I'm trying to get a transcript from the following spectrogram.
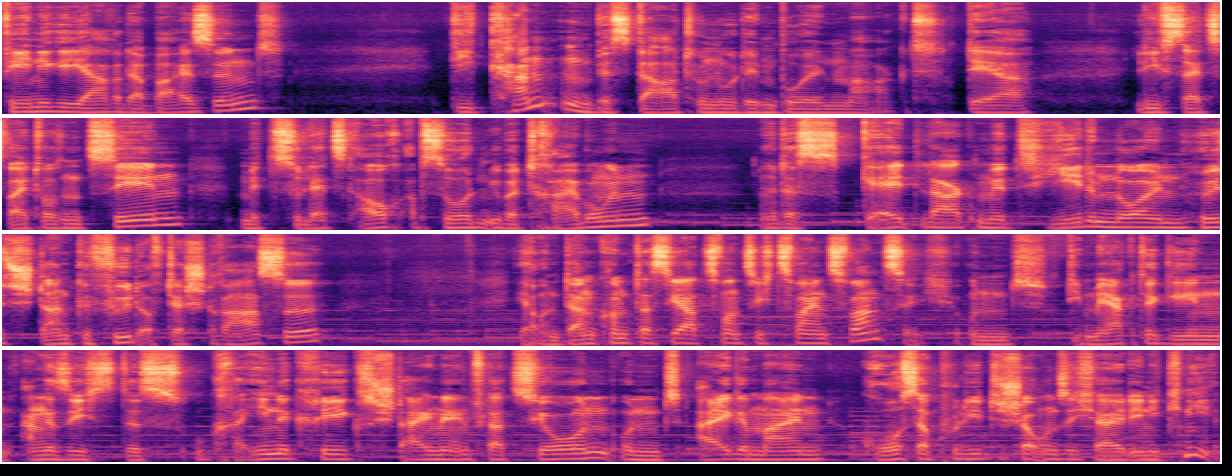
wenige Jahre dabei sind. Die kannten bis dato nur den Bullenmarkt. Der lief seit 2010 mit zuletzt auch absurden Übertreibungen. Das Geld lag mit jedem neuen Höchststand gefühlt auf der Straße. Ja, und dann kommt das Jahr 2022 und die Märkte gehen angesichts des Ukraine-Kriegs, steigender Inflation und allgemein großer politischer Unsicherheit in die Knie.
